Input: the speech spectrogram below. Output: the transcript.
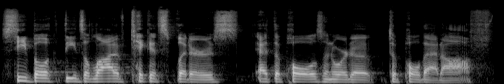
Steve Bullock needs a lot of ticket splitters at the polls in order to, to pull that off.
